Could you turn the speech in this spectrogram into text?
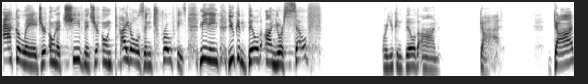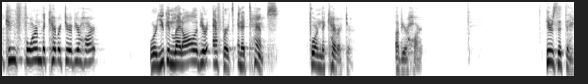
accolades, your own achievements, your own titles and trophies. Meaning, you can build on yourself or you can build on God. God can form the character of your heart, or you can let all of your efforts and attempts form the character of your heart. Here's the thing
